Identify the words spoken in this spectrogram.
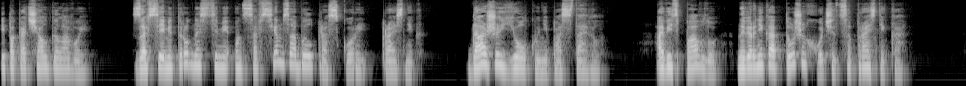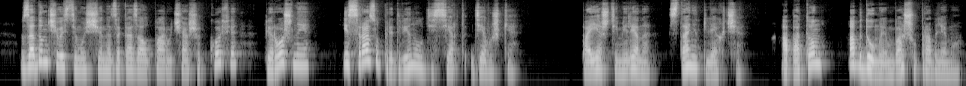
и покачал головой. За всеми трудностями он совсем забыл про скорый праздник. Даже елку не поставил. А ведь Павлу наверняка тоже хочется праздника. В задумчивости мужчина заказал пару чашек кофе, пирожные и сразу придвинул десерт девушке. «Поешьте, Милена, станет легче. А потом обдумаем вашу проблему».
